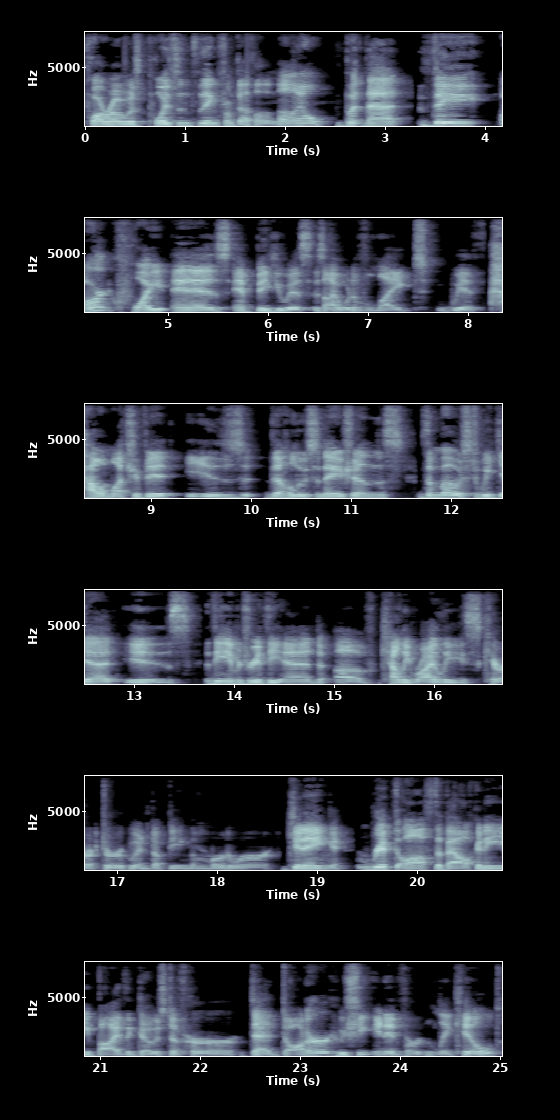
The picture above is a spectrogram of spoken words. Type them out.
Poirot was poisoned thing from Death on the Nile, but that they aren't quite as ambiguous as I would have liked with how much of it is the hallucinations. The most we get is the imagery at the end of Kelly Reilly's character, who ended up being the murderer, getting ripped off the balcony by the ghost of her dead daughter, who she inadvertently killed.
